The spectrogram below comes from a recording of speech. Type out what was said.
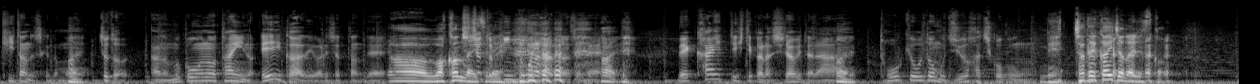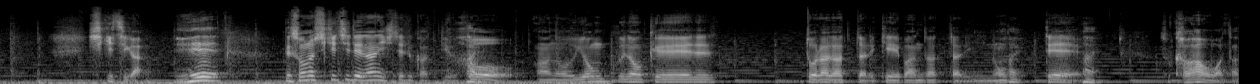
聞いたんですけども、はい。ちょっとあの向こうの単位のエーカーで言われちゃったんで、ああわかんないちょっとですねピンとこなかったんですよね。はい。で帰ってきてから調べたら、はい。東京ドーム18個分。めっちゃでかいじゃないですか。敷地が。えでその敷地で何してるかっていうと、はあの四駆の軽トラだったり軽バンだったりに乗って、えはい。そう川を渡っ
